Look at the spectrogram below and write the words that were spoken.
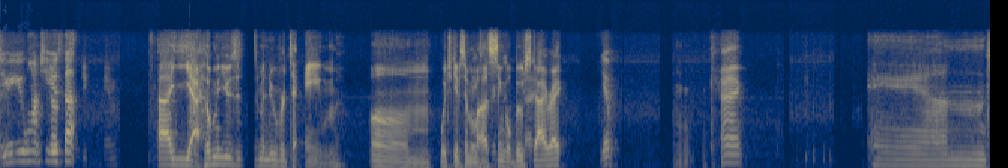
do you want to use that? The game. Uh, yeah, he'll use his maneuver to aim. Um, which gives him a single boost die. die, right? Yep. Okay. And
